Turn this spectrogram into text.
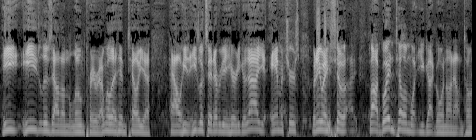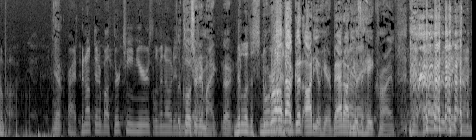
he he lives out on the Lone Prairie. I'm going to let him tell you how he he looks at everybody here. and He goes, "Ah, you amateurs." But anyway, so uh, Bob, go ahead and tell him what you got going on out in Tonopah. Yeah. All right, been out there about 13 years, living out in the, closer uh, to. Uh, middle of the Sonoran We're all Desert. about good audio here. Bad audio All is a hate crime. yeah, bad audio is hate crime.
